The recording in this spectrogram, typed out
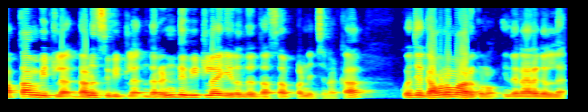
பத்தாம் வீட்டில் தனுசு வீட்டில் இந்த ரெண்டு வீட்டில் இருந்து தசை பண்ணிச்சுனாக்கா கொஞ்சம் கவனமாக இருக்கணும் இந்த நேரங்களில்.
